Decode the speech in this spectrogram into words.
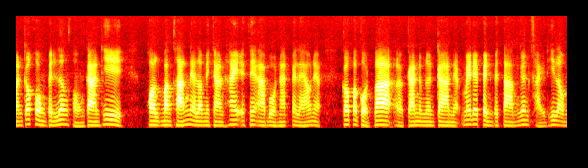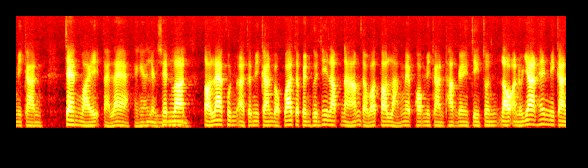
มันก็คงเป็นเรื่องของการที่พอบางครั้งเนี่ยเรามีการให้ FAR โบนัสไปแล้วเนี่ยก็ปรากฏว่าเอ่อการดำเนินการเนี่ยไม่ได้เป็นไปตามเงื่อนไขที่เรามีการ แจ้งไว้แต่แรกอย่างเงี้ยอย่างเช่นว่าตอนแรกคุณอาจจะมีการบอกว่าจะเป็นพื้นที่รับน้ำแต่ว่าตอนหลังเนี่ยพอมีการทำกันจริงๆจนเราอนุญาตให้มีการ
